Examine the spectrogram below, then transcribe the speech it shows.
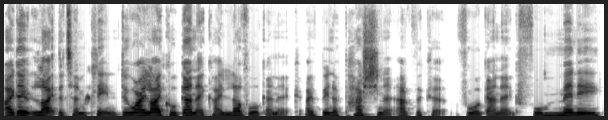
I don't like the term clean. Do I like organic? I love organic. I've been a passionate advocate for organic for many,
